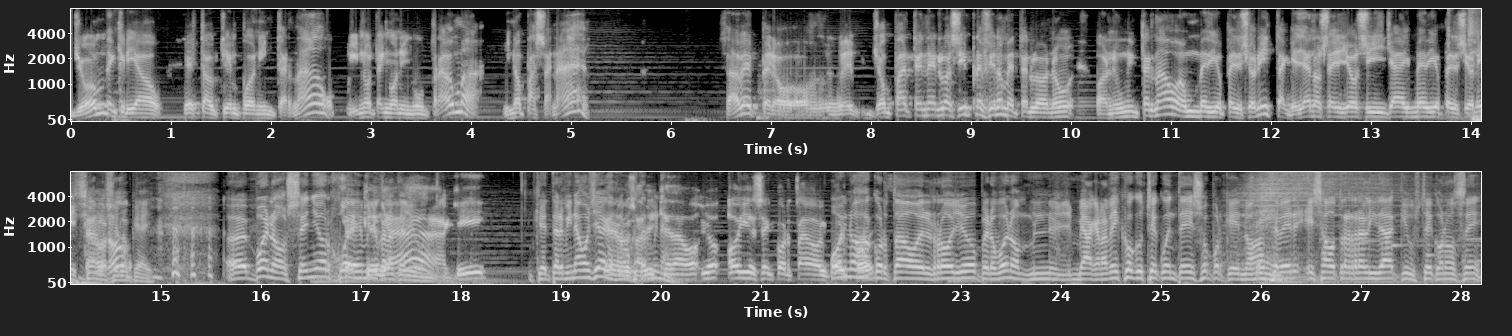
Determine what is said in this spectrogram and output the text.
yo me he criado he estado tiempo en internado y no tengo ningún trauma y no pasa nada ¿Sabes? Pero eh, yo para tenerlo así prefiero meterlo en un, o en un internado o en un medio pensionista, que ya no sé yo si ya hay medio pensionista Ya no o sé lo que hay. Eh, bueno, señor O juez que Emilio ya Calatayud, aquí que terminamos ya, que que tenemos nos que habéis terminar. quedado. Yo, hoy os he cortado el Hoy nos ha cortado el rollo, pero bueno, me agradezco que usted cuente eso porque nos Sí. hace ver esa otra realidad que usted conoce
